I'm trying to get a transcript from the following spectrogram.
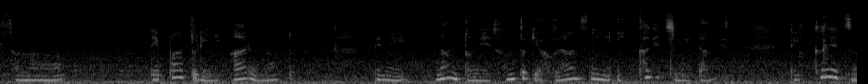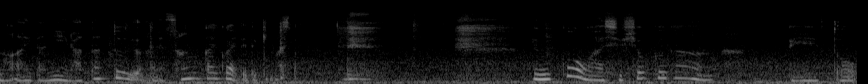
そのレパートリーにあるの？と。いうでねなんとねその時はフランスにね1ヶ月もいたんです。で1ヶ月の間にラタトゥーユがね3回くらい出てきました。で向こうは主食がえっ、ー、と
